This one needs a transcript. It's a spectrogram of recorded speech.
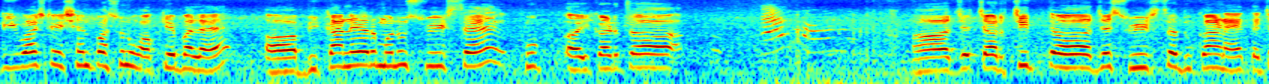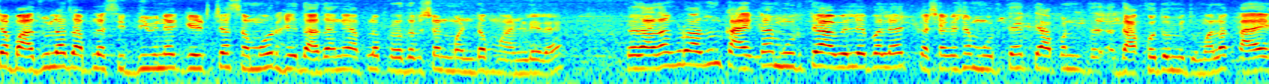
दिवा स्टेशनपासून वॉकेबल आहे. बिकानेर म्हणून स्वीट्स आहे. खूप इकडचं जे चर्चित जे स्वीट्सचं दुकान आहे त्याच्या बाजूलाच आपल्या सिद्धिविनायक गेटच्या समोर हे दादाने आपलं प्रदर्शन मंडप मांडलेलं आहे. तर दादांकडून अजून काय काय मूर्त्या अवेलेबल आहेत कशा कशा मूर्त्या आहेत त्या आपण दाखवतो मी तुम्हाला. काय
